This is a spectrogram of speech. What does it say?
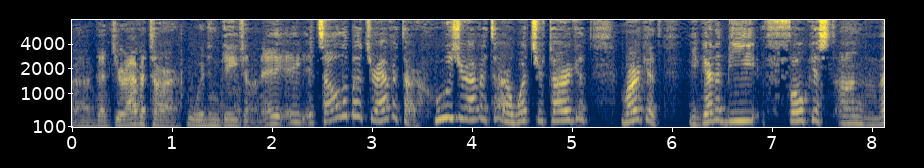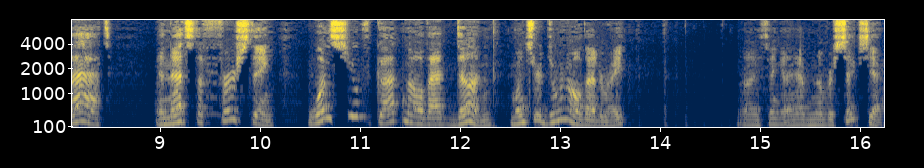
uh, that your avatar would engage on. It's all about your avatar. Who's your avatar? What's your target market? You got to be focused on that and that's the first thing. Once you've gotten all that done once you're doing all that right I think I have number six yeah.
